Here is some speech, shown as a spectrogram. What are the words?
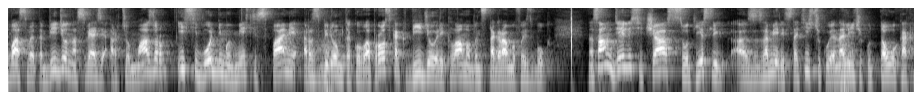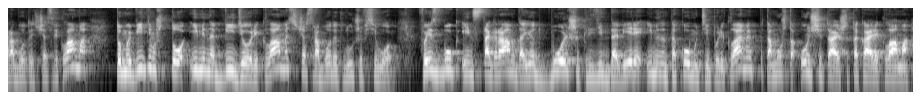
вас в этом видео, на связи Артем Мазур, и сегодня мы вместе с вами разберем такой вопрос, как видеореклама в Instagram и Facebook. На самом деле сейчас, вот если а, замерить статистику и аналитику того, как работает сейчас реклама, то мы видим, что именно видеореклама сейчас работает лучше всего. Facebook и Instagram дает больше кредит доверия именно такому типу рекламы, потому что он считает, что такая реклама,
